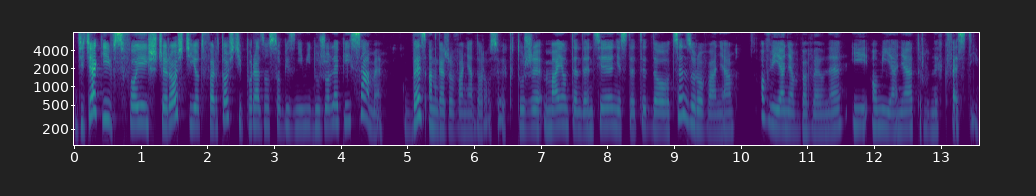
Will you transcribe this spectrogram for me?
Dzieciaki w swojej szczerości i otwartości poradzą sobie z nimi dużo lepiej same, bez angażowania dorosłych, którzy mają tendencję niestety do cenzurowania, owijania w bawełnę i omijania trudnych kwestii.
